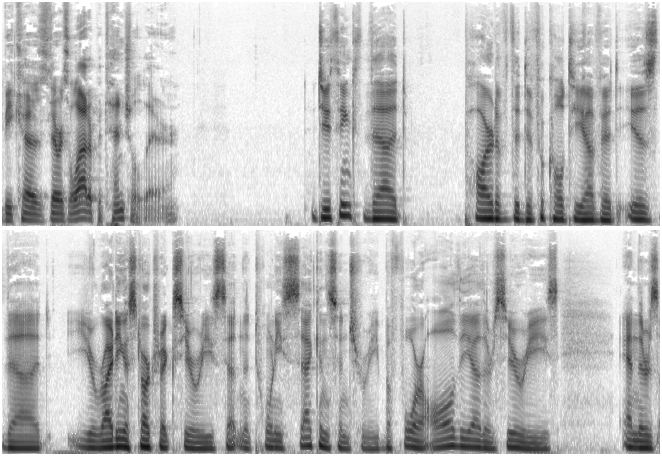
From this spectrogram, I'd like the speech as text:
because there was a lot of potential there. Do you think that part of the difficulty of it is that you're writing a Star Trek series set in the 22nd century before all the other series, and there's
